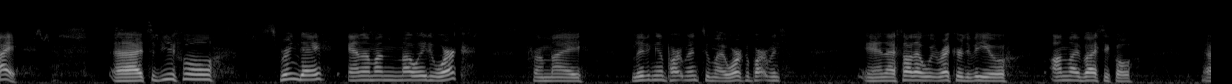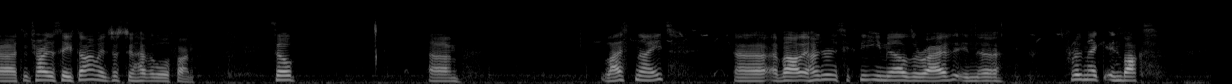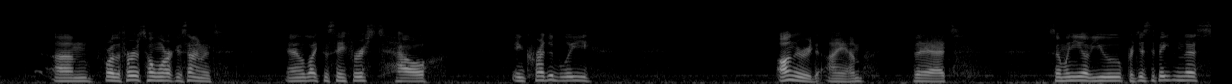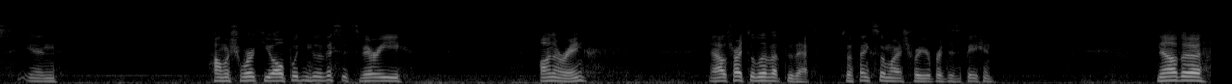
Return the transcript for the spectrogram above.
Hi. Uh, it's a beautiful spring day and I'm on my way to work from my living apartment to my work apartment and I thought I would record the video on my bicycle uh, to try to save time and just to have a little fun. So um, last night uh, about 160 emails arrived in the FluidMech inbox um, for the first homework assignment and I would like to say first how incredibly honored I am that so many of you participate in this and how much work you all put into this. It's very honoring and I'll try to live up to that. So thanks so much for your participation. Now the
